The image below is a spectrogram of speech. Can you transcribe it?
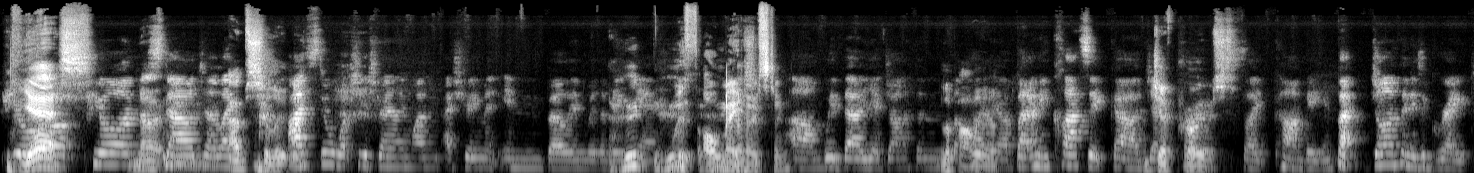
Pure, yes, pure No. nostalgia. Like absolutely. I still watch the Australian one. I stream it in Berlin with a VPN. who- With old mate hosting. um, with uh, yeah Jonathan LaPaglia. LaPaglia. But I mean, classic uh, Jeff, Jeff Probst, Probst. like can't beat him. But Jonathan is a great.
